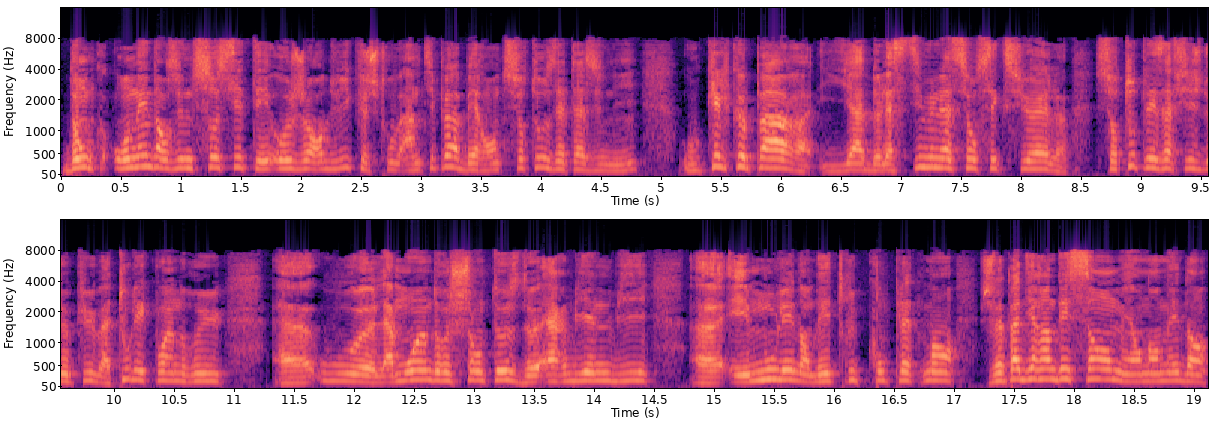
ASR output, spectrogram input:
Donc on est dans une société aujourd'hui que je trouve un petit peu aberrante, surtout aux États-Unis, où quelque part il y a de la stimulation sexuelle sur toutes les affiches de pub, à tous les coins de rue, euh, où euh, la moindre chanteuse de Airbnb euh, est moulée dans des trucs complètement, je vais pas dire indécents, mais on en est dans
